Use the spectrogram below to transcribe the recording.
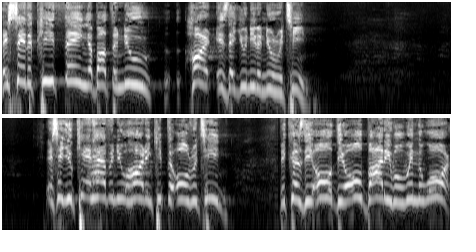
They say the key thing about the new heart is that you need a new routine. They say you can't have a new heart and keep the old routine because the old, the old body will win the war.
